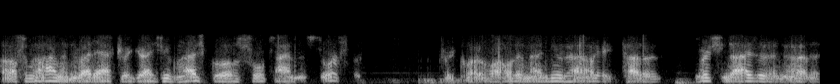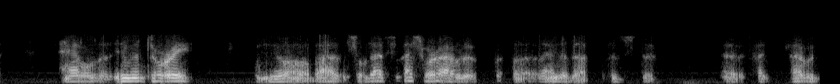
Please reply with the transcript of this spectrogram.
off and on, and right after I graduated from high school, I was full time in the store for for quite a while. Then I knew how how to merchandise it, and how to handle the inventory, and knew all about it. So that's that's where I would have uh, ended up. Was the uh, I, I would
